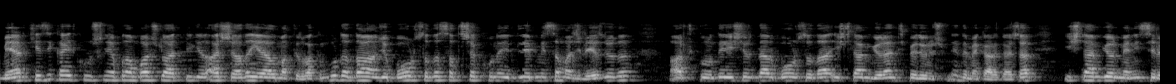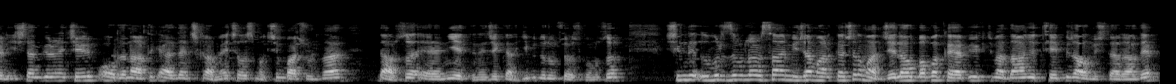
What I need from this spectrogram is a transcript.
merkezi kayıt kuruluşuna yapılan başvuru ait bilgiler aşağıda yer almaktadır. Bakın burada daha önce borsada satışa konu edilebilmesi amacıyla yazıyordu. Artık bunu değiştirdiler. Borsada işlem gören tipe dönüşüm. Ne demek arkadaşlar? İşlem görmeyen hisseleri işlem görene çevirip oradan artık elden çıkarmaya çalışmak için başvuruda daha doğrusu e, niyetlenecekler gibi durum söz konusu. Şimdi ıvır zıvırları saymayacağım arkadaşlar ama Celal Babakaya büyük ihtimal daha önce tedbir almıştı herhalde.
